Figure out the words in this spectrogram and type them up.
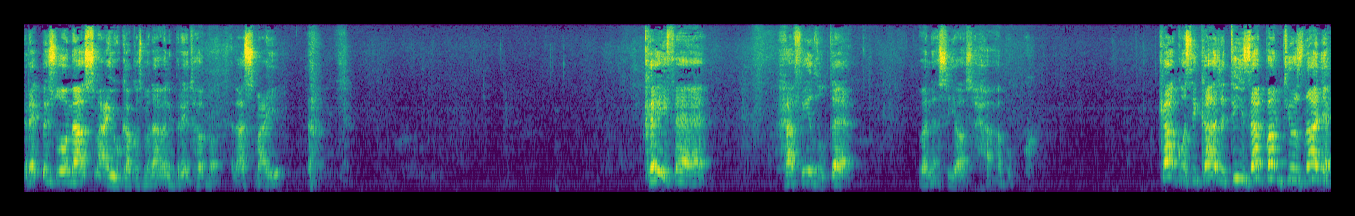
Rekli su ovome Asma'iju, kako smo naveli prethodno, al Asma'i, kajfe hafidu te, va ne si ashabuk. Kako si kaže, ti zapamtio znanje,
